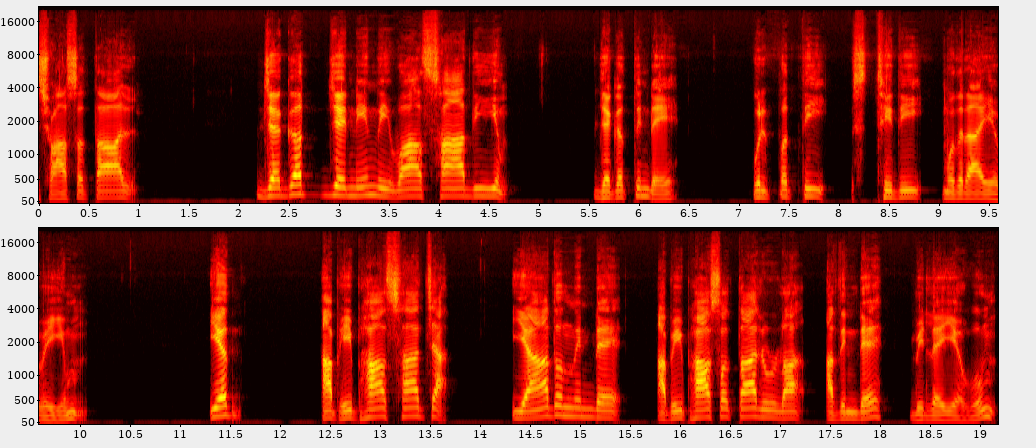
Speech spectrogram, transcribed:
ശ്വാസത്താൽ ജഗജ്ജനി നിവാസാദിയും ജഗത്തിന്റെ ഉൽപ്പത്തി സ്ഥിതി മുതലായവയും. യദ് അഭിഭാസാച്ച യാതൊന്നിന്റെ അഭിഭാസത്താലുള്ള അതിന്റെ വിലയവും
